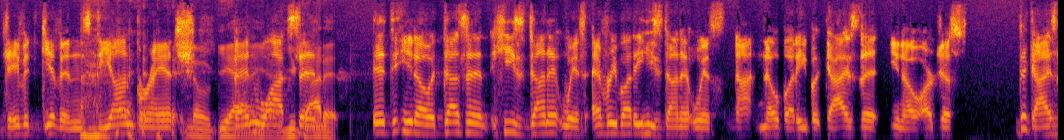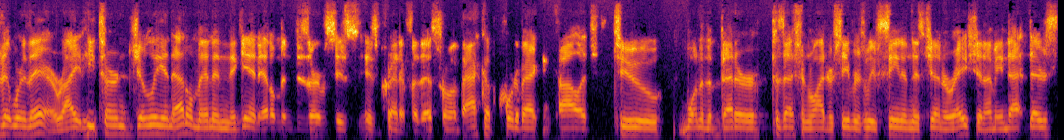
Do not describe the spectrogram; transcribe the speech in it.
David Givens, Deion Branch, no, yeah, Ben Watson. Yeah, it. It, you know, it doesn't. He's done it with everybody. He's done it with not nobody, but guys that you know are just the guys that were there, right? He turned Julian Edelman, and again, Edelman deserves his, his credit for this from a backup quarterback in college to one of the better possession wide receivers we've seen in this generation. I mean, that there's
